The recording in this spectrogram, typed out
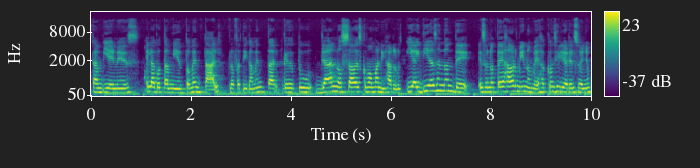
También es el agotamiento mental, la fatiga mental, que tú ya no sabes cómo manejarlo. Y hay días en donde eso no te deja dormir, no me deja conciliar el sueño,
